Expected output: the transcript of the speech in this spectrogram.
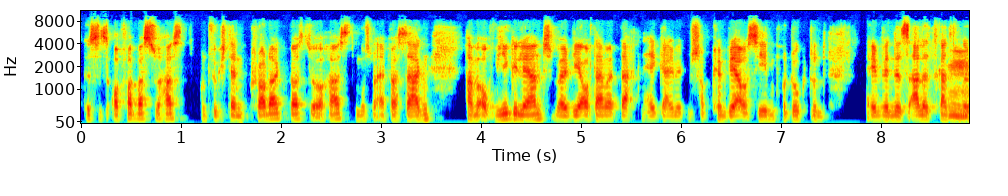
ist das Offer, was du hast und wirklich dein Product, was du auch hast, muss man einfach sagen, haben auch wir gelernt, weil wir auch damals dachten, hey geil, mit dem Shop können wir aus jedem Produkt und hey, wenn das alles ganz mhm.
